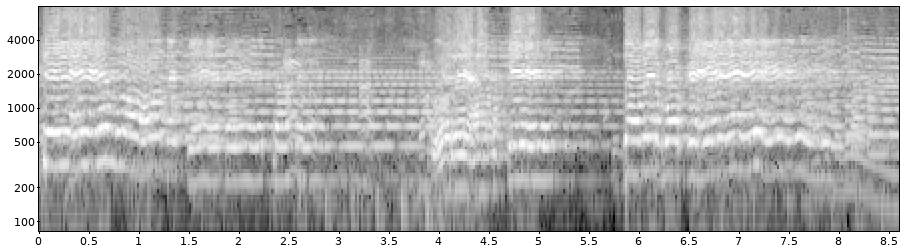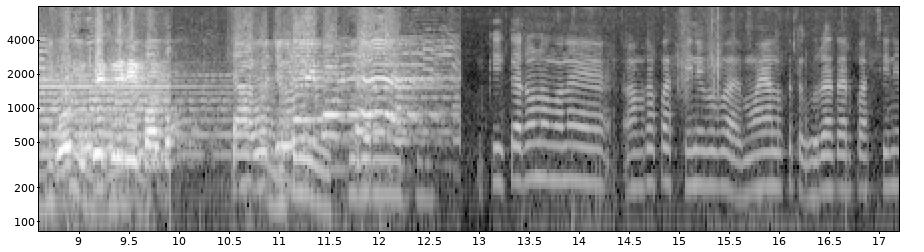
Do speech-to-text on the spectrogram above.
পিড়িতে মন কেনে টানে ঘরে হামকে দমে বকে। কি কারণে মানে আমরা পাচ্ছি না বাবা? মায়া লোকে তো ঘোরাতে আর পাচ্ছি না।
